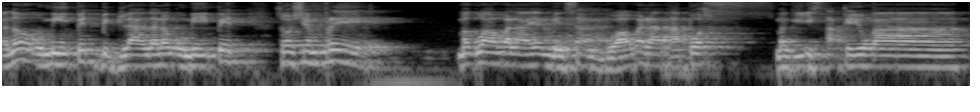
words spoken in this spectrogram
ano, umipit bigla na lang umipit. So syempre, magwawala yan minsan, buwawala tapos magi-stuck yung ah,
